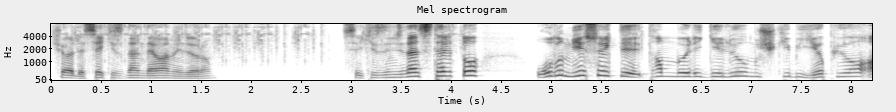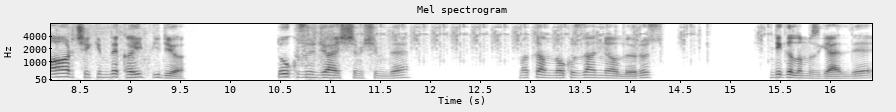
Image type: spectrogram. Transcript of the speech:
Şöyle 8'den devam ediyorum. 8.den Stiletto Oğlum niye sürekli tam böyle geliyormuş gibi yapıyor ağır çekimde kayıp gidiyor. 9. açtım şimdi. Bakalım 9'dan ne alıyoruz? Deagle'ımız geldi.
